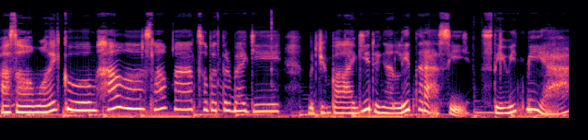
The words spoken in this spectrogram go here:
Assalamualaikum, halo selamat sobat berbagi Berjumpa lagi dengan literasi Stay with me ya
